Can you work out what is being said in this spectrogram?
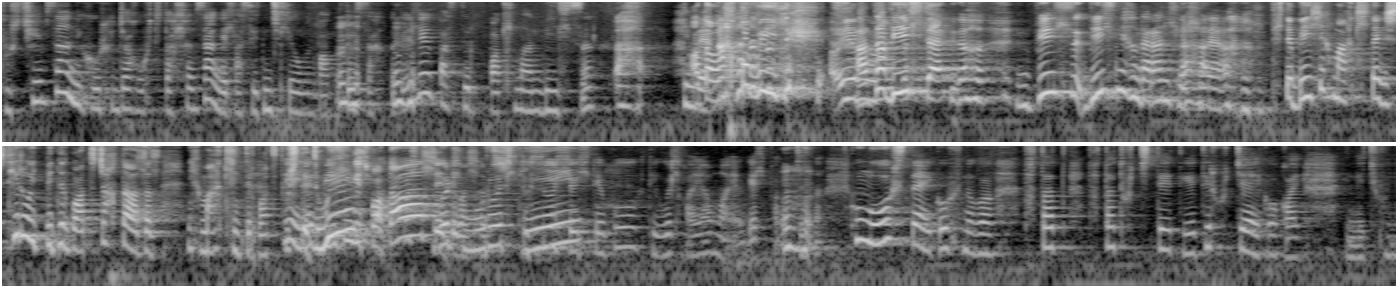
төрчих юмсан нэг хөөрхөн жоох хөөхттэй болох юмсан гэж бас хэдэн жилийн өмнө боддог байсан. Тэгээд бас тэр бодол маань биелсэн. Одоо удахгүй биелэх ер нь одоо биелтэй биел биелснийхэн дараа нь л хэлнэ. Гэхдээ биелэх магадaltaй гэж тэр үед бид нар бодож байхдаа бол их магадлал энэ төр боддог шүү дээ. Зүгээр гэж бодоод байдаг бол мөрөөд төсөөлөл тэг бүх тэгвэл гоё маяа гэж бодчихсон. Хүн өөртөө айгүйх нөгөө дотоод дотоод хүчтэй тэгээ тэр хүчээ айгүй гоё ингэж хүн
